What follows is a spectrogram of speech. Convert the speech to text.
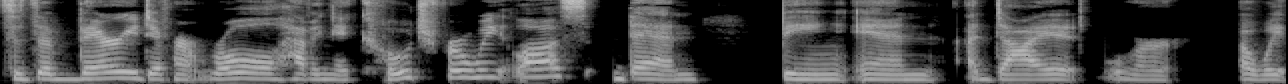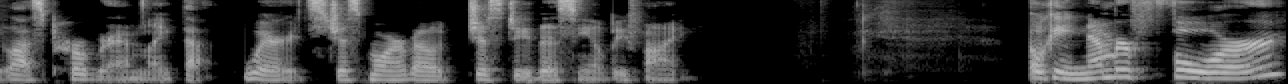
So it's a very different role having a coach for weight loss than being in a diet or a weight loss program like that, where it's just more about just do this and you'll be fine. Okay, number four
